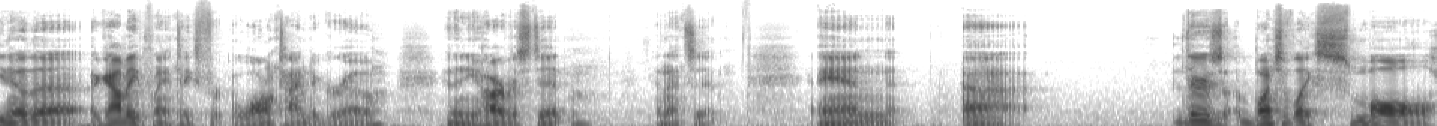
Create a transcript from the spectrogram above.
you know, the agave plant takes for a long time to grow, and then you harvest it, and that's it. And there's a bunch of like small,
